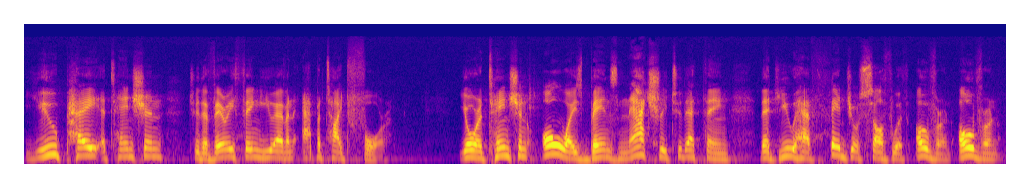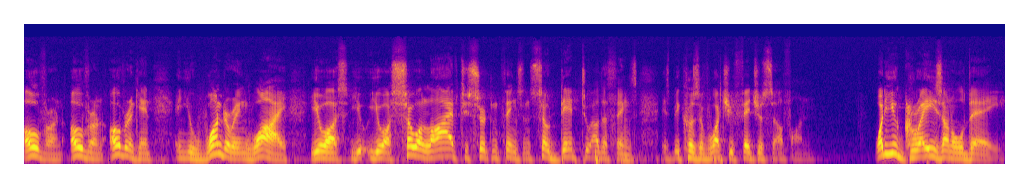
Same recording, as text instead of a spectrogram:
You pay attention to the very thing you have an appetite for. Your attention always bends naturally to that thing that you have fed yourself with over and over and over and over and over again, and you're wondering why you are, you, you are so alive to certain things and so dead to other things, is because of what you fed yourself on. What do you graze on all day?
